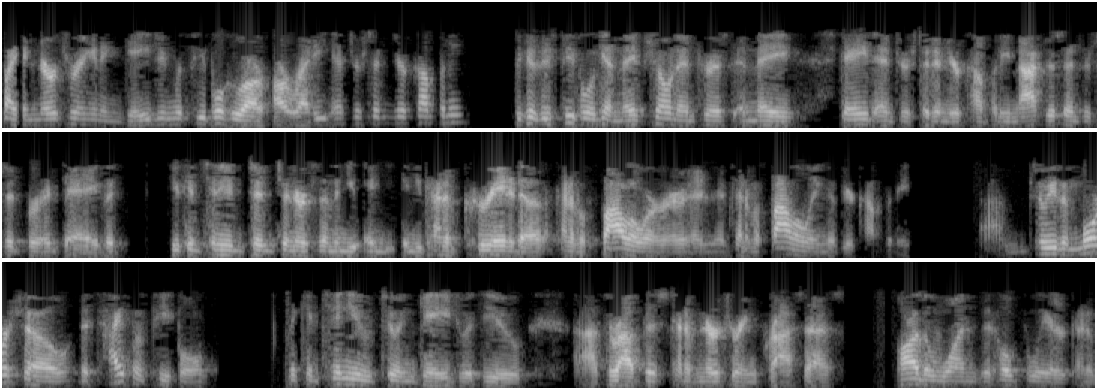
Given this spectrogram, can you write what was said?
by nurturing and engaging with people who are already interested in your company, because these people, again, they've shown interest and they stayed interested in your company, not just interested for a day, but you continued to, to nurture them and you, and, and you kind of created a kind of a follower and, and kind of a following of your company. Um, so even more so, the type of people that continue to engage with you uh, throughout this kind of nurturing process are the ones that hopefully are kind of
